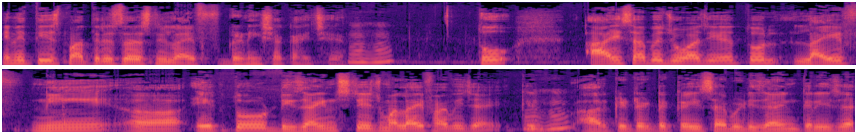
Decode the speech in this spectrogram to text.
એની ત્રીસ પાંત્રીસ વર્ષની લાઈફ ગણી શકાય છે. તો આ હિસાબે જોવા જઈએ તો લાઈફની એક તો ડિઝાઇન સ્ટેજમાં લાઈફ આવી જાય કે આર્કિટેક્ટે કઈ હિસાબે ડિઝાઇન કરી છે.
